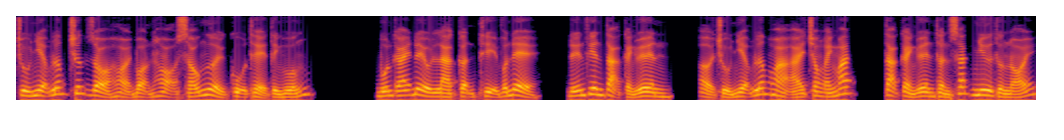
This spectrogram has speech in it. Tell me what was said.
Chủ nhiệm lớp trước dò hỏi bọn họ 6 người cụ thể tình huống. Bốn cái đều là cận thị vấn đề, đến phiên tạ cảnh uyên, ở chủ nhiệm lớp hòa ái trong ánh mắt, tạ cảnh uyên thần sắc như thường nói,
